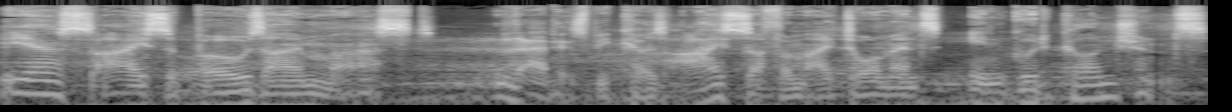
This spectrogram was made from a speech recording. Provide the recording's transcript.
Yes, I suppose I must. That is because I suffer my torments in good conscience.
